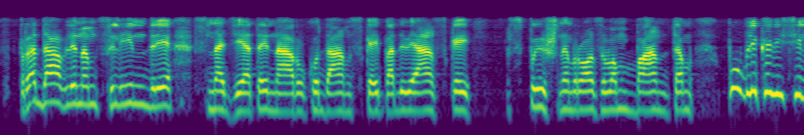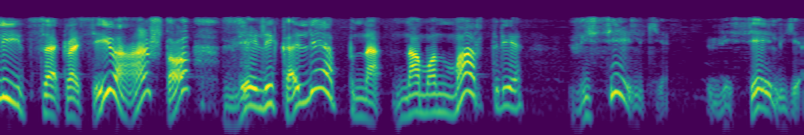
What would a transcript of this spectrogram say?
в продавленном цилиндре с надетой на руку дамской подвязкой, с пышным розовым бантом. Публика веселится. Красиво, а что? Великолепно! На Монмартре веселье, веселье.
